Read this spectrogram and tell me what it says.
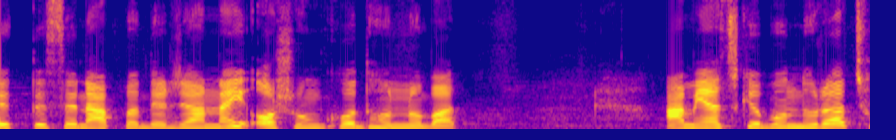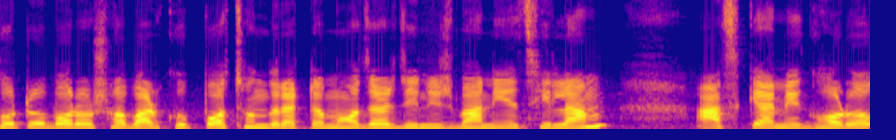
দেখতেছেন, আপনাদের জানাই অসংখ্য ধন্যবাদ। আমি আজকে বন্ধুরা, ছোট বড় সবার খুব পছন্দের একটা মজার জিনিস বানিয়েছিলাম। আজকে আমি ঘরোয়া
